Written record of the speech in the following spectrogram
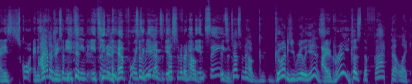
And he's score and he's I averaging me- 18, to 18 and a half points a me, game. that's a It's testament of how- insane. It's a testament to how g- good he really is. I agree. because the fact that like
